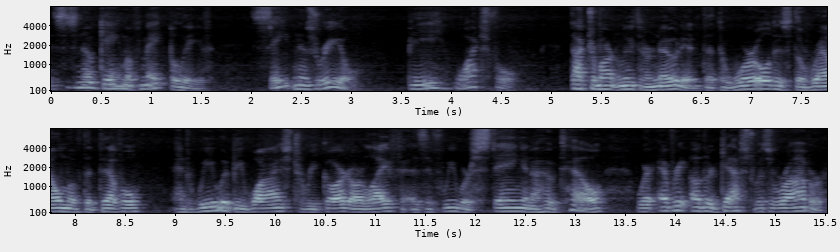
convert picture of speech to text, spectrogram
This is no game of make believe. Satan is real. Be watchful. Dr. Martin Luther noted that the world is the realm of the devil and we would be wise to regard our life as if we were staying in a hotel where every other guest was a robber.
